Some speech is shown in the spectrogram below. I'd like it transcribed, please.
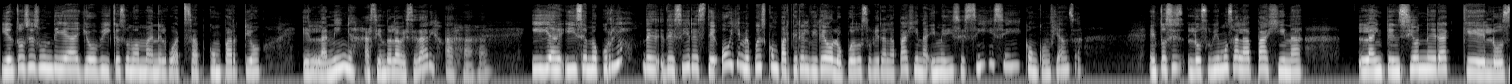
Y entonces un día yo vi que su mamá en el WhatsApp compartió la niña haciendo el abecedario. Y, y, se me ocurrió de, decir, este, oye, ¿me puedes compartir el video? ¿Lo puedo subir a la página? Y me dice, sí, sí, con confianza. Entonces lo subimos a la página. La intención era que los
